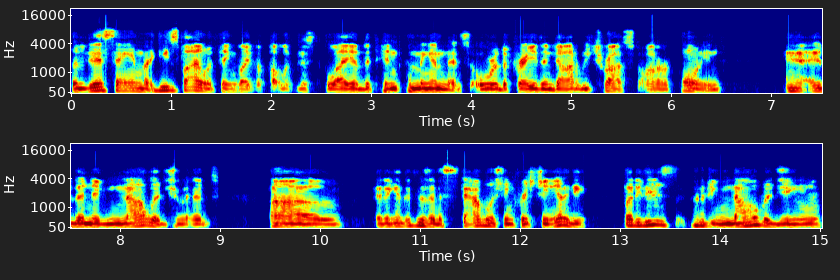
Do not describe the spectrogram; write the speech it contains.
but it is saying that he's fine with things like the public display of the Ten Commandments or the phrase "In God We Trust" on our coin. as an acknowledgement of, and again, this is an establishing Christianity, but it is kind of acknowledging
